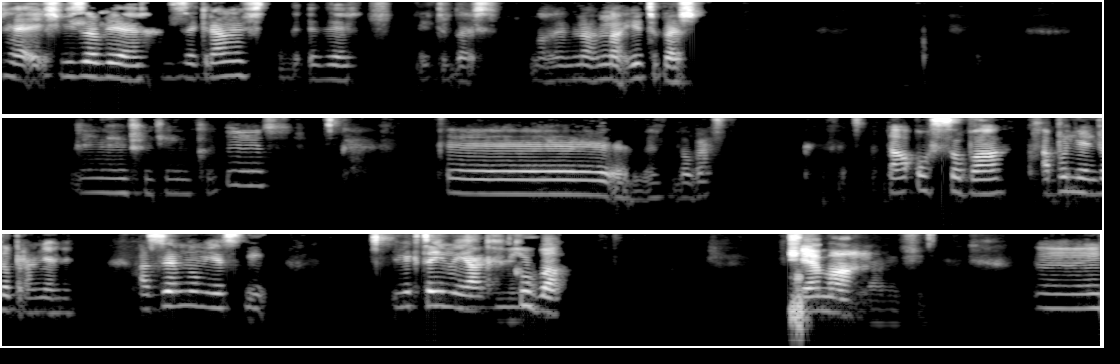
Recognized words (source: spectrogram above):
Cześć widzowie, zagramy w, w YouTubers, no, no, no YouTubers. Eee, dobra. Ta osoba, albo nie, dobra, nie, nie. A ze mną jest nie kto inny jak Kuba. Siema. Mm,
